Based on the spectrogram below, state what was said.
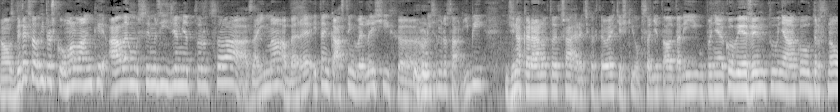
No, zbytek jsou taky trošku omalovánky, ale musím říct, že mě to docela zajímá a bere. I ten casting vedlejších mm-hmm. rolí se mi docela líbí. Gina Carano, to je třeba herečka, kterou je těžký obsadit, ale tady úplně jako věřím tu nějakou drsnou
